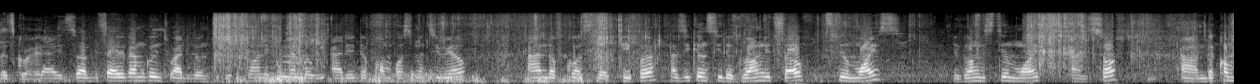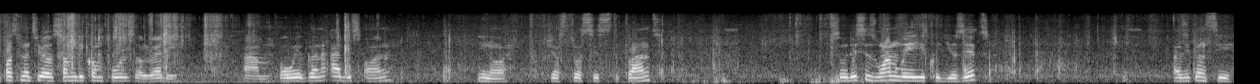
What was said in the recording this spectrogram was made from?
Let's go ahead. Guys so I've decided I'm going to add them to this one. If you remember we added the compost material and of course the paper. As you can see the ground itself it's still moist. The ground is still moist and soft. Um, the compost material some decomposed already. Um, but we're gonna add this on you know just to assist the plant. So this is one way you could use it. As you can see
